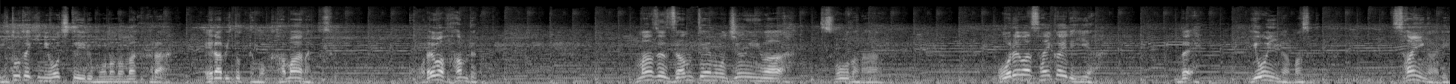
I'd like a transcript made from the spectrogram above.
意図的に落ちているものの中から選び取っても構わないとする。これはハンデだ。まず暫定の順位はそうだな。俺は最下位でいいや。で4位がマサ3位がリン。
